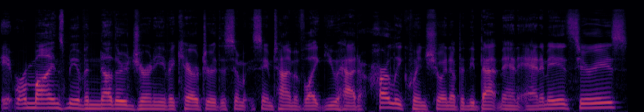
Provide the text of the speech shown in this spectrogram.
it reminds me of another journey of a character at the same, same time of like you had Harley Quinn showing up in the Batman animated series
